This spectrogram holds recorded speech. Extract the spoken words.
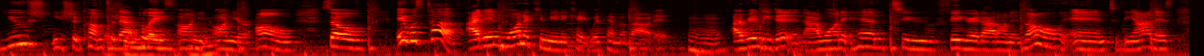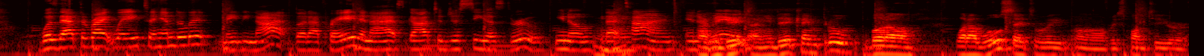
you sh- you should come to that place known. on Mhm. on your own. So it was tough. I didn't want to communicate with him about it. I really didn't. I wanted him to figure it out on his own. And to be honest, was that the right way to handle it? Maybe not. But I prayed and I asked God to just see us through. You know that time in our And he marriage. did, and he did came through. But um, what I will say to re, uh, respond to your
